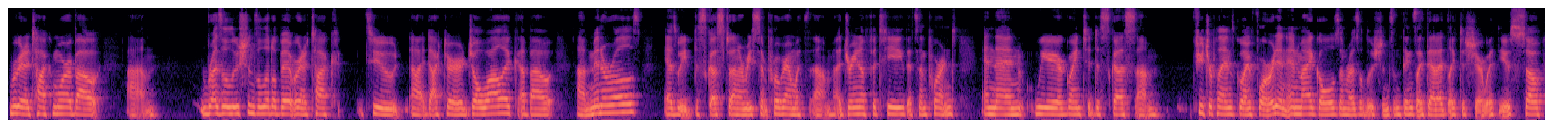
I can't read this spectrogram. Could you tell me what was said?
we're going to talk more about um, resolutions a little bit. We're going to talk to uh, Dr. Joel Wallach about uh, minerals, as we discussed on a recent program with um, adrenal fatigue. That's important. And then we are going to discuss um, future plans going forward and, and, my goals and resolutions and things like that I'd like to share with you. So,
